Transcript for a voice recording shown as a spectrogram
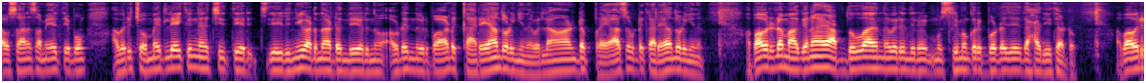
അവസാന സമയത്തിയപ്പം അവർ ചുമരിലേക്ക് ഇങ്ങനെ തിരിഞ്ഞു തിരി- തിരിഞ്ഞ് കടന്നായിട്ട് എന്ത് ചെയ്യുന്നു? അവിടെ നിന്ന് ഒരുപാട് കരയാൻ തുടങ്ങിയത് വല്ലാണ്ട് പ്രയാസപ്പെട്ടു പ്രയാസപ്പെട്ട് കരയാൻ തുടങ്ങിയത്. അപ്പോൾ അവരുടെ മകനായ അബ്ദുള്ള എന്നവർ എന്തിനു മുസ്ലിമൊക്കെ റിപ്പോർട്ട് ചെയ്ത ഹദീസ് കേട്ടോ അപ്പോൾ അവർ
